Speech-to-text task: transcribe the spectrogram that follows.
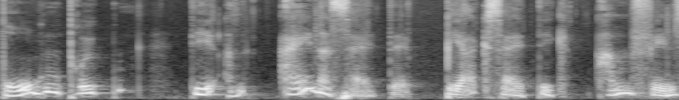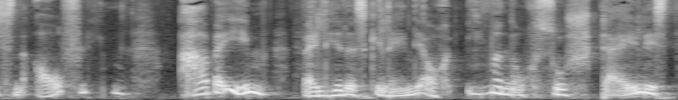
Bogenbrücken, die an einer Seite bergseitig am Felsen aufliegen, aber eben, weil hier das Gelände auch immer noch so steil ist,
